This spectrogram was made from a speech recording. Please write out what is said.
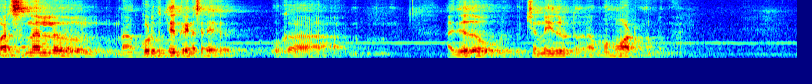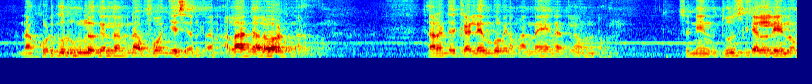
పర్సనల్ నా కొడుకు దగ్గర సరే ఒక అదేదో చిన్న ఇది ఉంటుంది నా మొహమాటం ఉంటుంది. నా కొడుకు రూమ్లోకి వెళ్ళాలని నా ఫోన్ చేసి వెళ్తాను అలాంటి అలవాటు నాకు. అలాంటిది కళ్యాణ్ పోయిన మా అన్నయ్య అయినట్లే ఉంటాం. సో నేను దూసుకెళ్ళలేను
